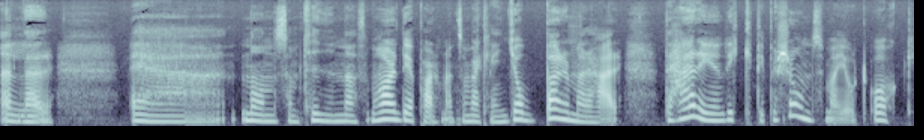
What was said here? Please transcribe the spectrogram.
Eller eh, någon som Tina som har The Apartment som verkligen jobbar med det här. Det här är en riktig person som har gjort. Och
